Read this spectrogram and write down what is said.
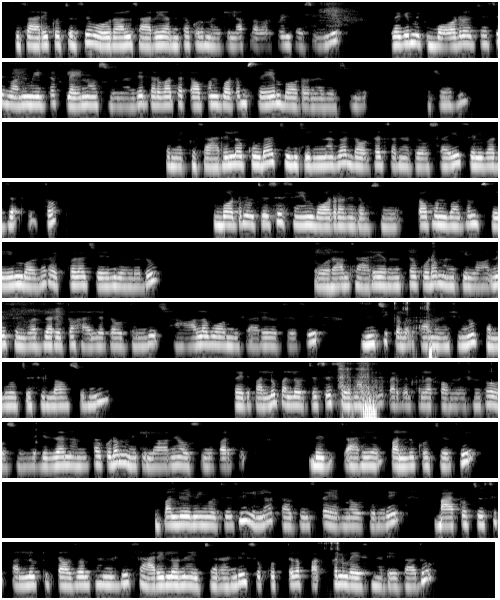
సో శారీకి వచ్చేసి ఓవరాల్ శారీ అంతా కూడా మనకి ఇలా ఫ్లవర్ ప్రింట్ వస్తుంది. అలాగే మీకు బార్డర్ వచ్చేసి వన్ మీటర్ ప్లెయిన్ వస్తుందండి. తర్వాత top and bottom same border అనేది వస్తుంది. చూడండి. సో మీకు శారీలో కూడా చిన్న చిన్నగా డాటర్స్ అనేటివి వస్తాయి. సిల్వర్ జరీతో బాటమ్ వచ్చేసి సేమ్ బార్డర్ అనేది వస్తుంది. Top and bottom same border ఎక్కడ చేంజ్ ఉండదు. ఓవరాల్ శారీ అంతా కూడా మనకి ఇలానే సిల్వర్ జారీతో హైలైట్ అవుతుంది. చాలా బాగుంది శారీ వచ్చేసి. మంచి కలర్ కాంబినేషన్ పళ్ళు వచ్చేసి ఇలా వస్తుంది. ఇది పళ్ళు పళ్ళు వచ్చేసి సేమ్ అవుతుంది పర్పుల్ కలర్ కాంబినేషన్తో వస్తుంది. డిజైన్ అంతా కూడా మనకి ఇలానే వస్తుంది పర్పుల్ శారీ పళ్ళుకి వచ్చేసి. పళ్ళు ఎండింగ్ వచ్చేసి ఇలా టజల్స్తో ఎండ్ అవుతుంది. బ్యాక్ వచ్చేసి పళ్ళుకి టజల్స్ అనేది శారీలోనే ఇచ్చారండి. సో కొత్తగా పక్కన వేసినట్టే కాదు.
